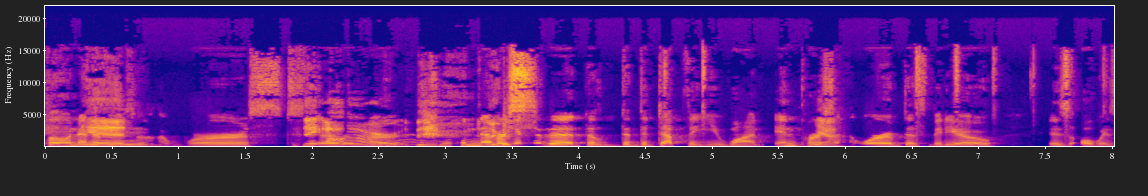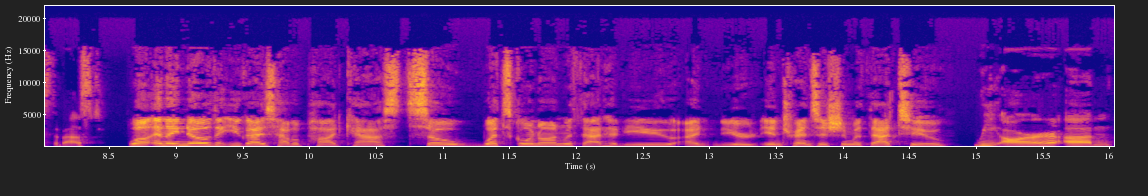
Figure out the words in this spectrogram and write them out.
phone interviews and are the worst they They're are the worst. you can never get to the, the, the depth that you want in person yeah. or this video is always the best. Well, and I know that you guys have a podcast. So what's going on with that? Have you, uh, you're in transition with that too? We are. Um,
